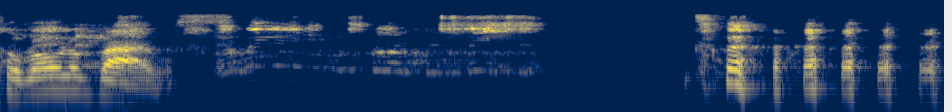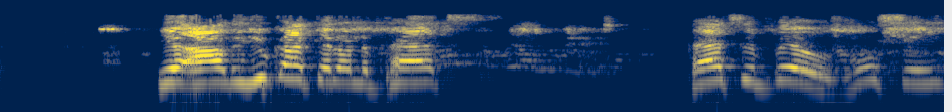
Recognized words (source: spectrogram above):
Coronavirus. Yeah, Ali, you got that on the Pats. Pats and Bills. We'll see.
